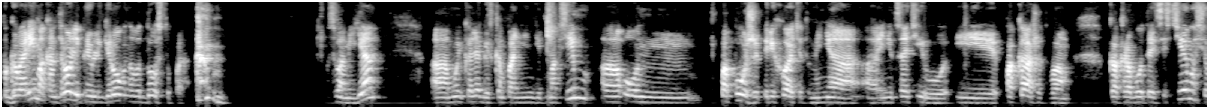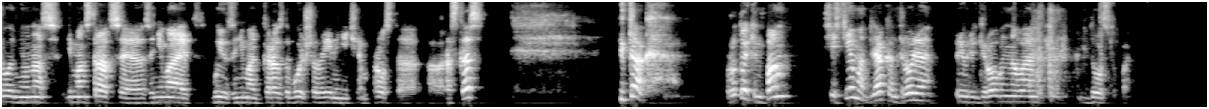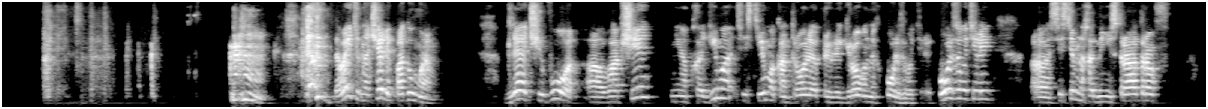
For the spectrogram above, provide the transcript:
Поговорим о контроле привилегированного доступа. С вами я, а, мой коллега из компании Индит Максим. А, он попозже перехватит у меня а, инициативу и покажет вам, как работает система. Сегодня у нас демонстрация занимает, будет занимать гораздо больше времени, чем просто рассказ. Итак, RUTOKEN PAN – система для контроля привилегированного доступа. Давайте вначале подумаем, для чего а, вообще необходима система контроля привилегированных пользователей. Пользователей, а, системных администраторов,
